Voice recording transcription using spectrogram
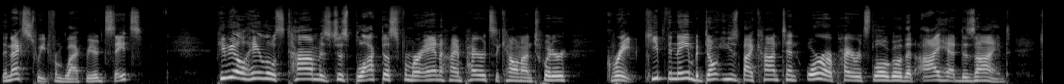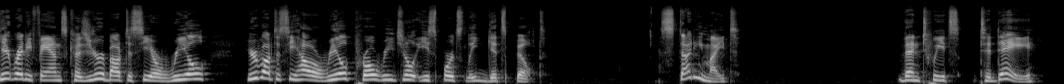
The next tweet from Blackbeard states. PBL Halo's Tom has just blocked us from our Anaheim Pirates account on Twitter. Great. Keep the name, but don't use my content or our Pirates logo that I had designed. Get ready, fans, because you're about to see a real, you're about to see how a real pro regional esports league gets built. Study Might then tweets today.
